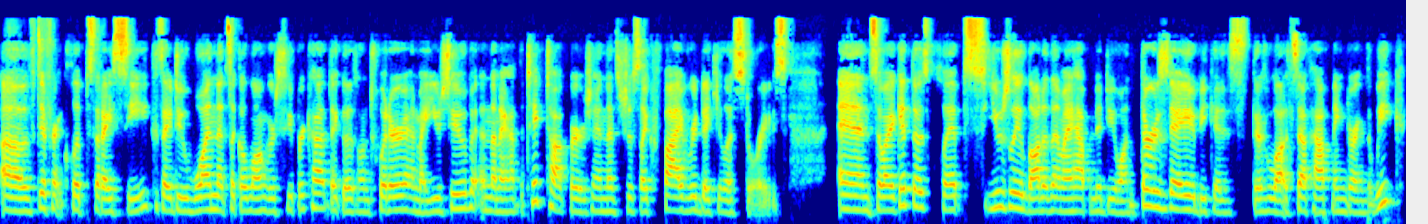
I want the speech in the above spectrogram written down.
of different clips that I see because I do one that's like a longer supercut that goes on Twitter and my YouTube. And then I have the TikTok version that's just like five ridiculous stories. And so I get those clips. Usually, a lot of them I happen to do on Thursday because there's a lot of stuff happening during the week.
